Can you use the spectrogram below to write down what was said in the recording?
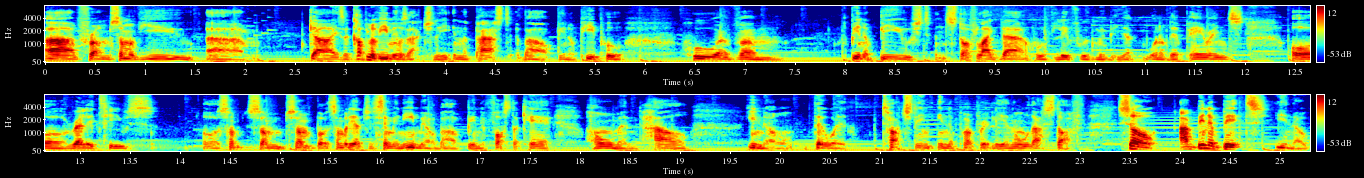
uh, from some of you um, guys, a couple of emails actually in the past about you know people who have um, been abused and stuff like that, who've lived with maybe one of their parents or relatives or some some some but somebody actually sent me an email about being in foster care home and how you know they were touched in, inappropriately and all that stuff. So i've been a bit you know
